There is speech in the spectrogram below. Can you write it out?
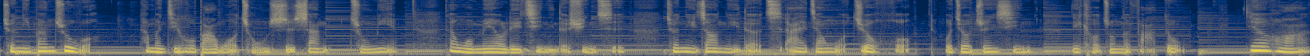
求你帮助我，他们几乎把我从世上除灭，但我没有离弃你的训斥。求你照你的慈爱将我救活，我就遵行你口中的法度。耶和华，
